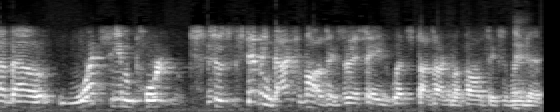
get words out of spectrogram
about what's important. So stepping back from politics, and I say, let's stop talking about politics and we're into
